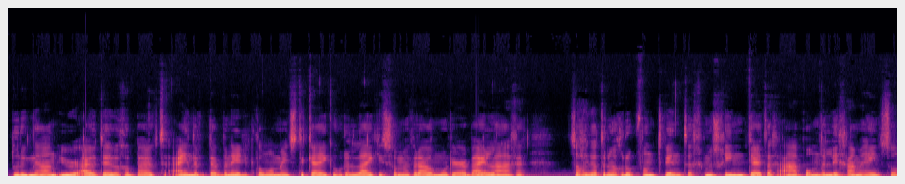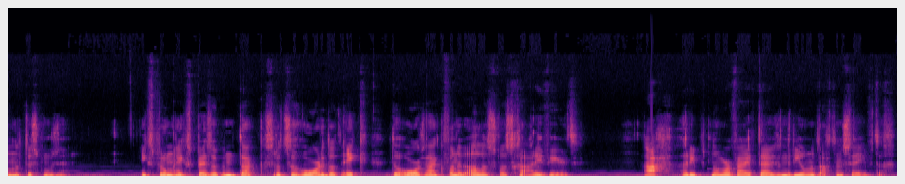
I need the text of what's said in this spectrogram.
Toen ik na een uur uit te hebben gebuikt eindelijk naar beneden klom om eens te kijken hoe de lijkjes van mijn vrouw en moeder erbij lagen, zag ik dat er een groep van 20, misschien 30 apen om de lichamen heen stonden te smoezen. Ik sprong expres op een tak, zodat ze hoorden dat ik, de oorzaak van dit alles, was gearriveerd. Ah, riep nummer 5378,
